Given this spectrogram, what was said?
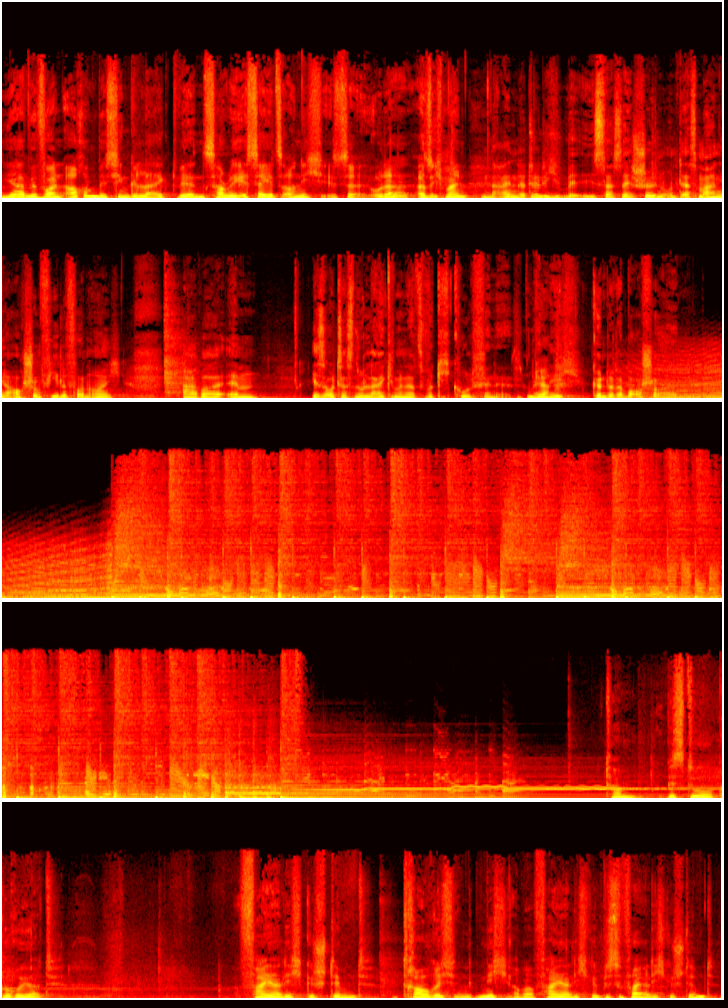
Ja, wir wollen auch ein bisschen geliked werden. Sorry, ist ja jetzt auch nicht, ist ja, oder? Also ich meine. Nein, natürlich ist das sehr schön und das machen ja auch schon viele von euch. Aber ähm, ihr sollt das nur liken, wenn ihr das wirklich cool findet. Wenn Ja. nicht, könnt ihr das aber auch schreiben. Tom, bist du gerührt? Feierlich gestimmt. Traurig nicht, aber feierlich. Bist du feierlich gestimmt?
